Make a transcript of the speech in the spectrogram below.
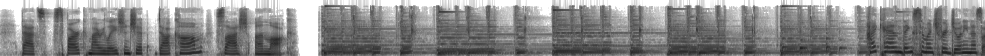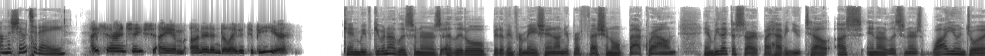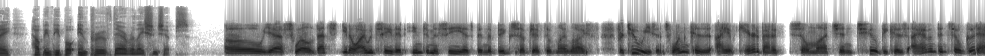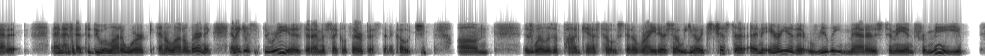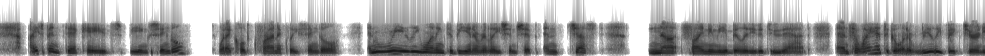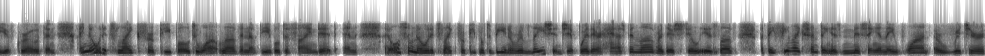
That's sparkmyrelationship.com slash unlock. Hi, Ken. Thanks so much for joining us on the show today. Hi, Sarah and Chase. I am honored and delighted to be here. Ken, we've given our listeners a little bit of information on your professional background, and we'd like to start by having you tell us and our listeners why you enjoy helping people improve their relationships. Oh, yes. Well, that's, you know, I would say that intimacy has been the big subject of my life for two reasons. One, because I have cared about it so much, and two, because I haven't been so good at it. And I've had to do a lot of work and a lot of learning. And I guess three is that I'm a psychotherapist and a coach, um, as well as a podcast host and a writer. So, you know, it's just a, an area that really matters to me. And for me, I spent decades being single what I called chronically single and really wanting to be in a relationship and just not finding the ability to do that. And so I had to go on a really big journey of growth. And I know what it's like for people to want love and not be able to find it. And I also know what it's like for people to be in a relationship where there has been love or there still is love, but they feel like something is missing and they want a richer,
